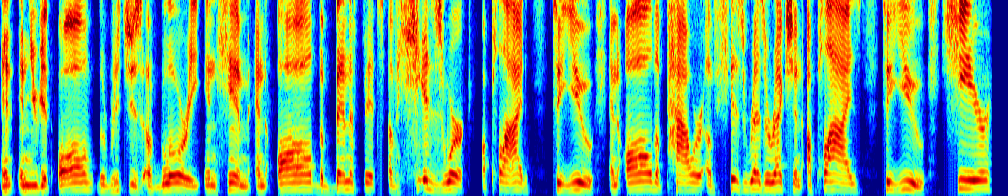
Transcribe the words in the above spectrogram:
And, and you get all the riches of glory in him and all the benefits of his work applied to you. And all the power of his resurrection applies to you. Here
